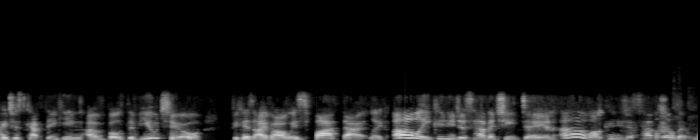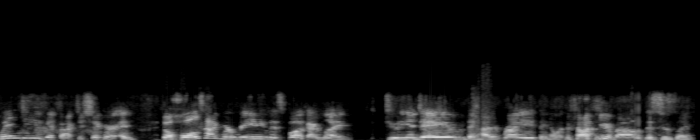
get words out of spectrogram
I just kept thinking of both of you two because I've always fought that. Like, oh well, can you just have a cheat day? And oh well, can you just have a little bit? When do you get back to sugar? And the whole time we're reading this book, I'm like, Judy and Dave, they had it right. They know what they're talking about. This is like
